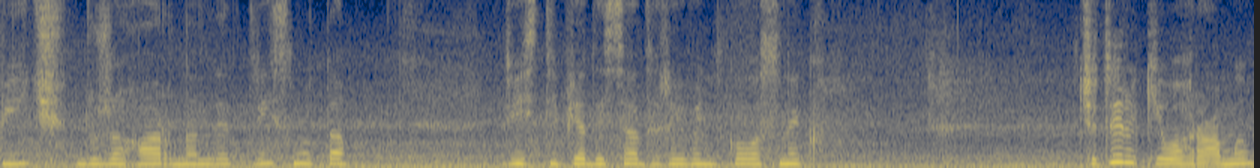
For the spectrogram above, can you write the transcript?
піч дуже гарна, не тріснута. 250 гривень колосник. 4 кілограми.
